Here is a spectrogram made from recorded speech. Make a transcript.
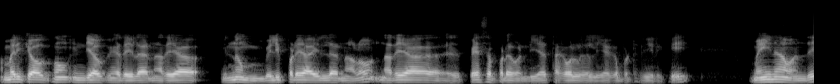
அமெரிக்காவுக்கும் இந்தியாவுக்கும் இடையில் நிறையா இன்னும் வெளிப்படையாக இல்லைன்னாலும் நிறையா பேசப்பட வேண்டிய தகவல்கள் ஏகப்பட்டது இருக்குது மெயினாக வந்து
